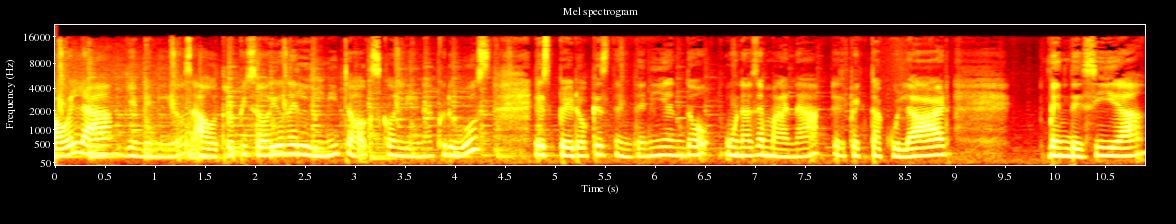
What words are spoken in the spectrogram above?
Hola, bienvenidos a otro episodio de Lini Talks con Lina Cruz. Espero que estén teniendo una semana espectacular, bendecida,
